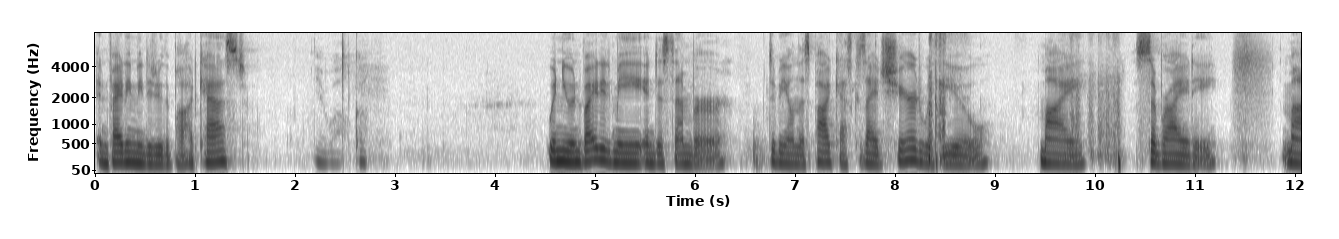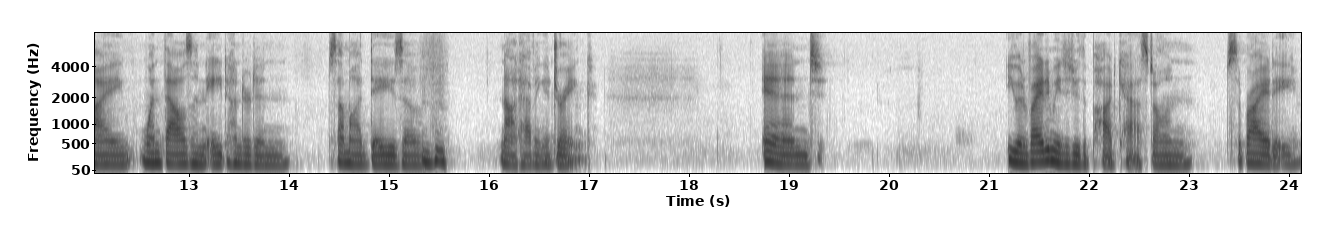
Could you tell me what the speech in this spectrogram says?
inviting me to do the podcast. You're welcome. When you invited me in December to be on this podcast, because I had shared with you my sobriety, my 1,800 and some odd days of mm-hmm. not having a drink. And you invited me to do the podcast on sobriety.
